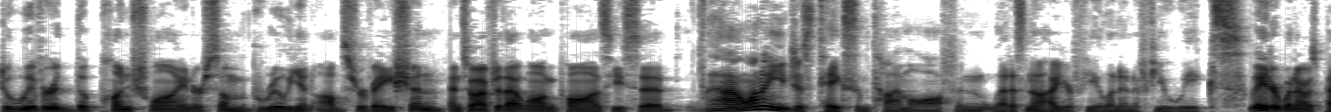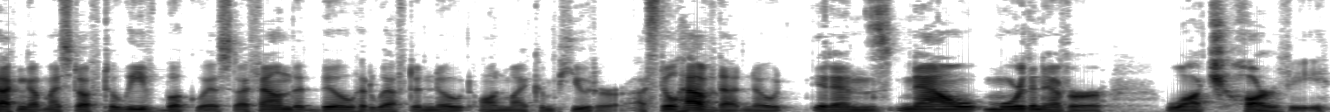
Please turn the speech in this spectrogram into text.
delivered the punchline or some brilliant observation. And so after that long pause, he said, ah, Why don't you just take some time off and let us know how you're feeling in a few weeks? Later, when I was packing up my stuff to leave Booklist, I found that Bill had left a note on my computer. I still have that note. It ends now more than ever watch Harvey,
